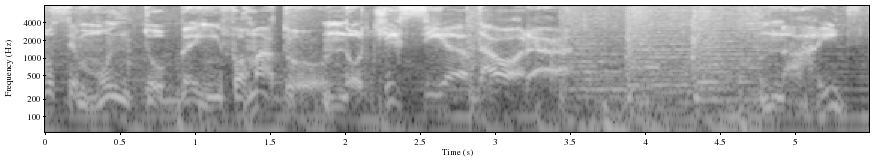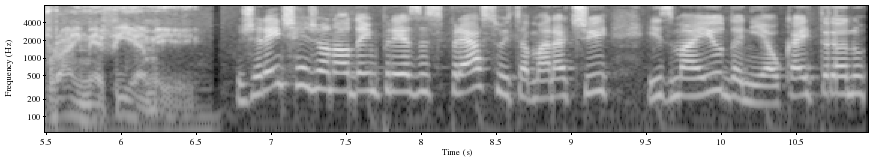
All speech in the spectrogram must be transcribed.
Você muito bem informado. Notícia da hora. Na Hits Prime FM. O gerente regional da empresa Expresso Itamaraty, Ismail Daniel Caetano,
